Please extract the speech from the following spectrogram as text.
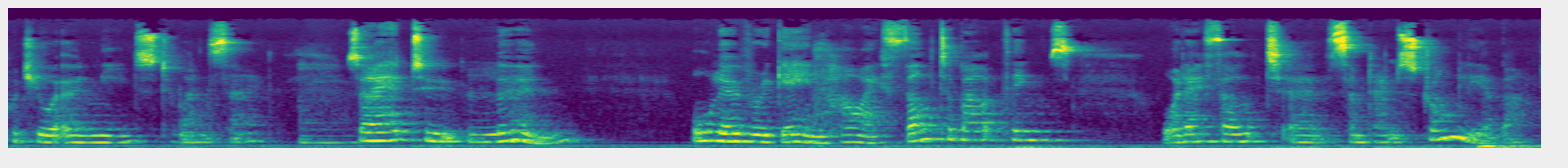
put your own needs to one side. Mm. So I had to learn all over again how I felt about things, what I felt uh, sometimes strongly about.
